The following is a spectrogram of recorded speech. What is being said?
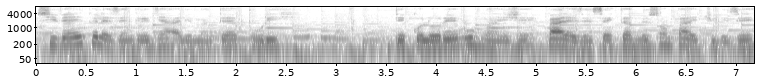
Surveillez que les ingrédients alimentaires pourris, décolorés ou mangés par les insectes ne sont pas utilisés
